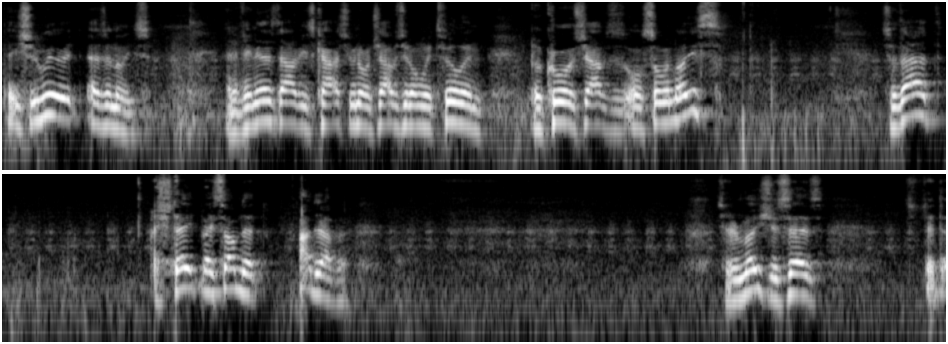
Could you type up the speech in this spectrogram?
They should wear it as an ice. And if it is the obvious kash, you know on Shabbos you don't wear tefillin because Shabbos is also an ice. So that state by some that Adrabah. So Moshe says that the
